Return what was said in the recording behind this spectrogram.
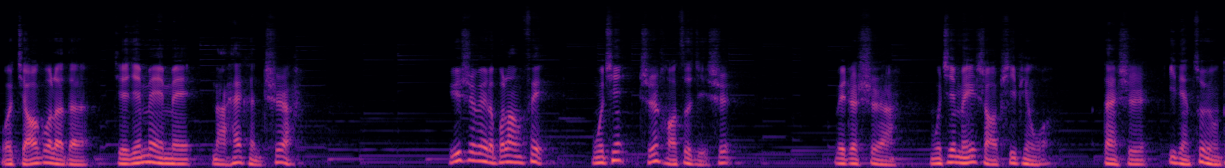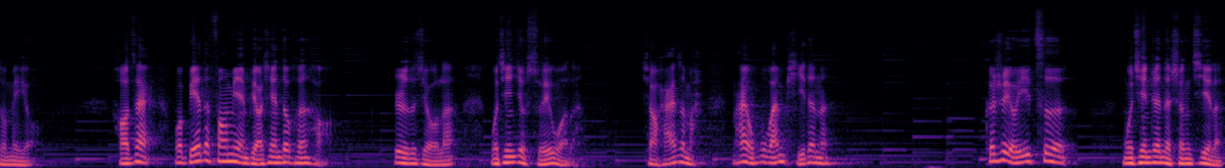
我嚼过了的，姐姐妹妹哪还肯吃啊？于是，为了不浪费，母亲只好自己吃。为这事啊，母亲没少批评我，但是一点作用都没有。好在我别的方面表现都很好，日子久了，母亲就随我了。小孩子嘛，哪有不顽皮的呢？可是有一次，母亲真的生气了，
